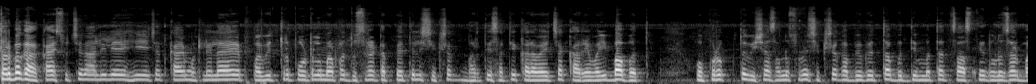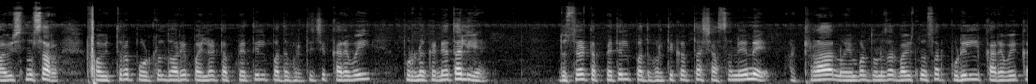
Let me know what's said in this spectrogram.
तर बघा काय सूचना आलेली आहे हे याच्यात काय म्हटलेलं आहे? पवित्र पोर्टलमार्फत दुसऱ्या टप्प्यातील शिक्षक भरतीसाठी करावयाच्या कार्यवाहीबाबत उपरोक्त विषयास अनुसरून शिक्षक अभियोग्यता बुद्धिमत्ता चाचणी दोन हजार बावीसनुसार पवित्र पोर्टलद्वारे पहिल्या टप्प्यातील पदभरतीची कार्यवाही पूर्ण करण्यात आली आहे. दुसऱ्या टप्प्यातील पदभरतीकरता शासनाने अठरा नोव्हेंबर दोन हजार बावीसनुसार पुढील कार्यवाही क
